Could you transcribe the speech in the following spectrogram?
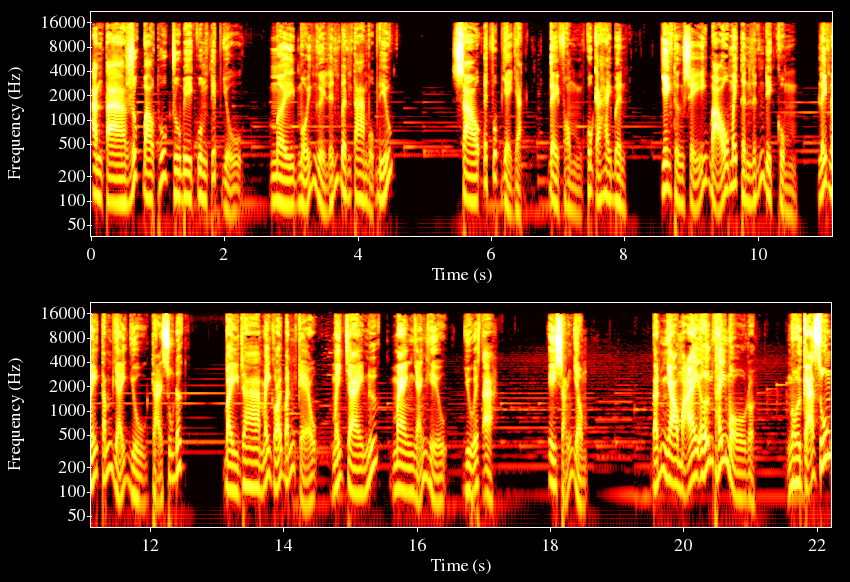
Anh ta rút bao thuốc ruby quân tiếp dụ mời mỗi người lính bên ta một điếu. Sau ít phút dày dặt, đề phòng của cả hai bên, viên thượng sĩ bảo mấy tên lính đi cùng, lấy mấy tấm vải dù trải xuống đất, bày ra mấy gói bánh kẹo, mấy chai nước mang nhãn hiệu USA. Y sẵn giọng. Đánh nhau mãi ớn thấy mồ rồi. Ngồi cả xuống,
